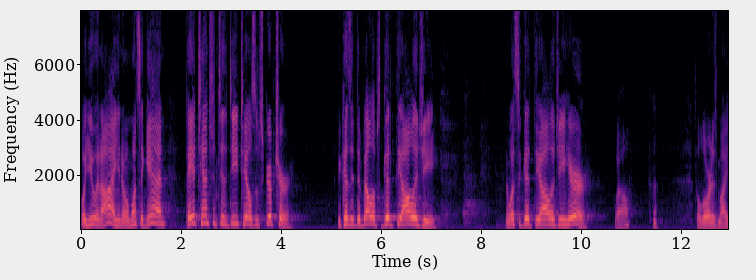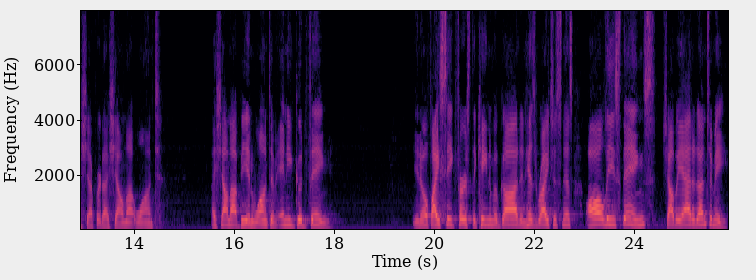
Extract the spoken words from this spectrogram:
Well, you and I, you know, once again, pay attention to the details of Scripture because it develops good theology. And what's the good theology here? Well, the Lord is my shepherd, I shall not want. I shall not be in want of any good thing. You know, if I seek first the kingdom of God and his righteousness, all these things shall be added unto me.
